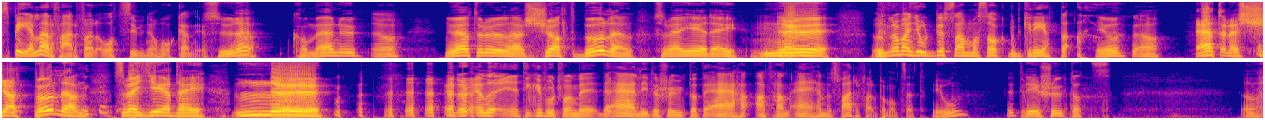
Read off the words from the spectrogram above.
spelar farfar åt Sune och Håkan ju. Sune, Ja. kom med nu. Ja. Nu äter du den här köttbullen som jag ger dig nu! Undrar om han gjorde samma sak mot Greta? Jo. Ja. Ät den där köttbullen som jag ger dig nu! Ändå, ändå, jag tycker fortfarande det är lite sjukt att, det är, att han är hennes farfar på något sätt. Jo, Det är det är sjukt att... Oh.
